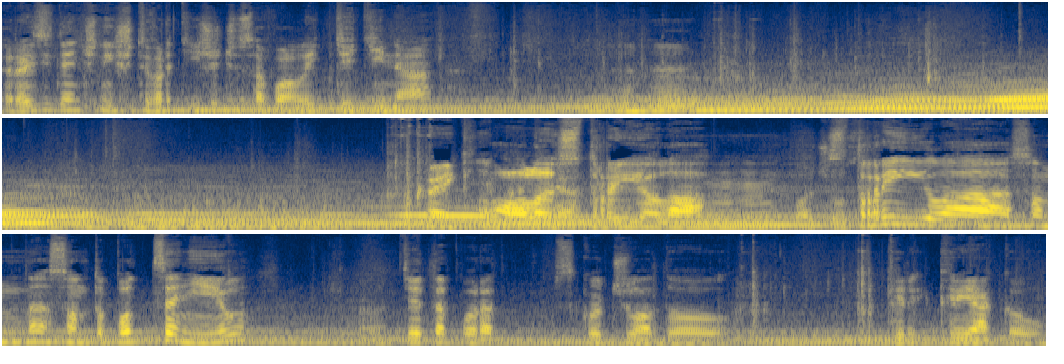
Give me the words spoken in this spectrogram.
rezidenčných štvrtí, že čo sa volali dedina, pekne, ale strieľa. Mhm, počul som. Som, to podcenil. Teta porad skočila do kri- kriakov.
